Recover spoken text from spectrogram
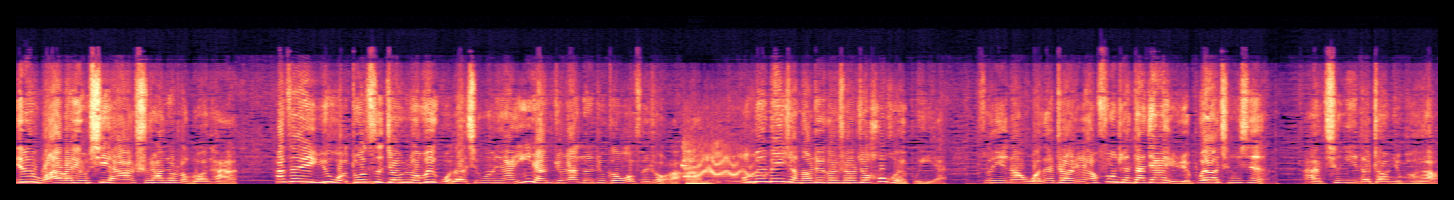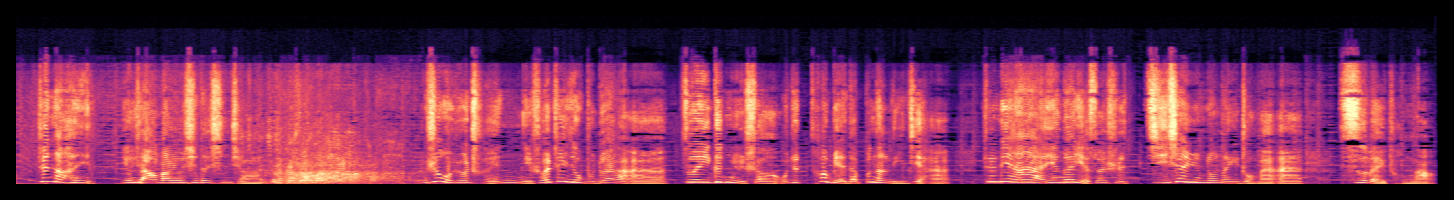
因为我爱玩游戏啊，时常就冷落她。他在与我多次交涉未果的情况下，毅然决然的就跟我分手了啊！我每每想到这个事儿就后悔不已。所以呢，我在这儿也要奉劝大家一句，不要轻信啊，轻易的找女朋友，真的很影响玩游戏的心情。不是我说锤，你说这就不对了啊！作为一个女生，我就特别的不能理解啊，这恋爱应该也算是极限运动的一种嘛啊！思维冲浪、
